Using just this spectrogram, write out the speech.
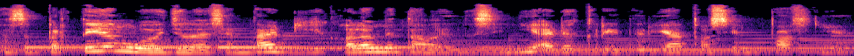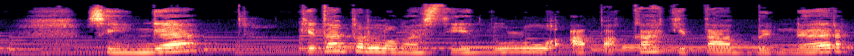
Yang seperti yang gue jelasin tadi, kalau mental illness ini ada kriteria atau simptomnya. Sehingga kita perlu mastiin dulu apakah kita benar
